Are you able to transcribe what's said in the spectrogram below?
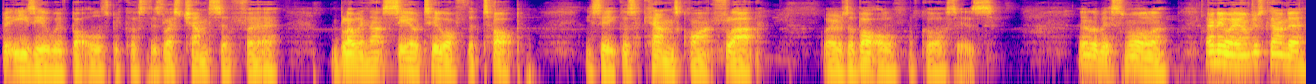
Bit easier with bottles because there's less chance of uh, blowing that CO2 off the top. You see, because a can's quite flat, whereas a bottle, of course, is a little bit smaller. Anyway, I'm just kind of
